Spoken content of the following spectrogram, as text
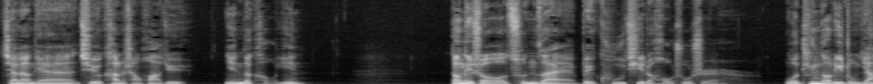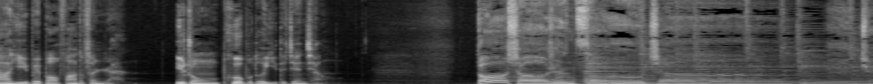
前两天去看了场话剧，您的口音。当那首《存在》被哭泣着吼出时，我听到了一种压抑被爆发的愤然，一种迫不得已的坚强。多少人走着，却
